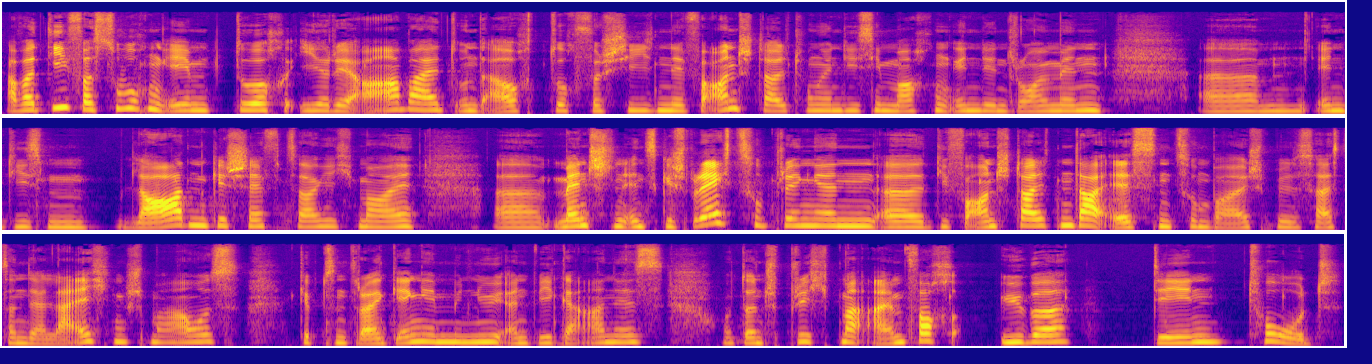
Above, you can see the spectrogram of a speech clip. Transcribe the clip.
Aber die versuchen eben durch ihre Arbeit und auch durch verschiedene Veranstaltungen, die sie machen in den Räumen, ähm, in diesem Ladengeschäft, sage ich mal, äh, Menschen ins Gespräch zu bringen. Äh, die veranstalten da Essen zum Beispiel. Das heißt dann der Leichenschmaus, gibt es ein Drei-Gänge-Menü, ein veganes und dann spricht man einfach über den Tod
